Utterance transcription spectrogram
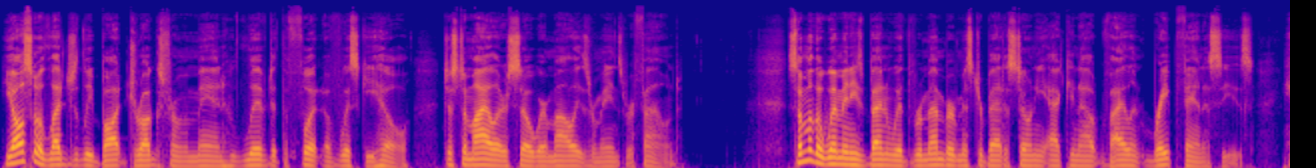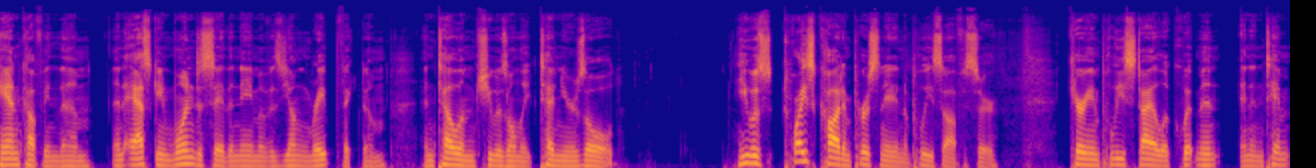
He also allegedly bought drugs from a man who lived at the foot of Whiskey Hill, just a mile or so where Molly's remains were found. Some of the women he's been with remember Mr. Battistoni acting out violent rape fantasies, handcuffing them, and asking one to say the name of his young rape victim and tell him she was only 10 years old. He was twice caught impersonating a police officer, carrying police style equipment, and intim-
